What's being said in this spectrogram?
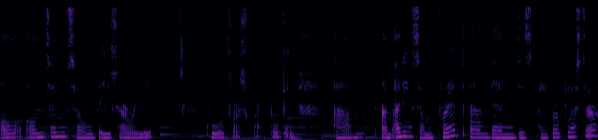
on them, so these are really cool for scrapbooking. Um, I'm adding some thread and then this paper cluster.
